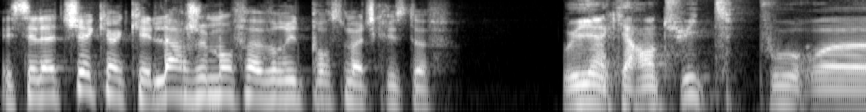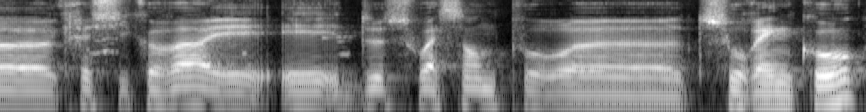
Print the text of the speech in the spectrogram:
et c'est la Tchèque hein, qui est largement favorite pour ce match, Christophe. Oui, un 48 pour euh, Krejcikova et, et 2,60 pour euh, Tsurenko.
